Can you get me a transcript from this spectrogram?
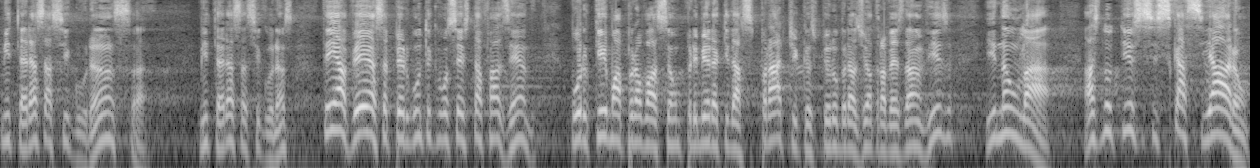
me interessa a segurança. Me interessa a segurança. Tem a ver essa pergunta que você está fazendo porque uma aprovação primeiro aqui das práticas pelo Brasil através da Anvisa e não lá. As notícias escassearam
